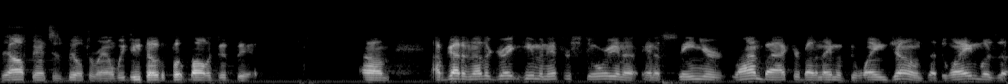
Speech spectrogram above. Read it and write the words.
the offense is built around. We do throw the football a good bit. Um, I've got another great human interest story in a in a senior linebacker by the name of Dwayne Jones. Now Dwayne was a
